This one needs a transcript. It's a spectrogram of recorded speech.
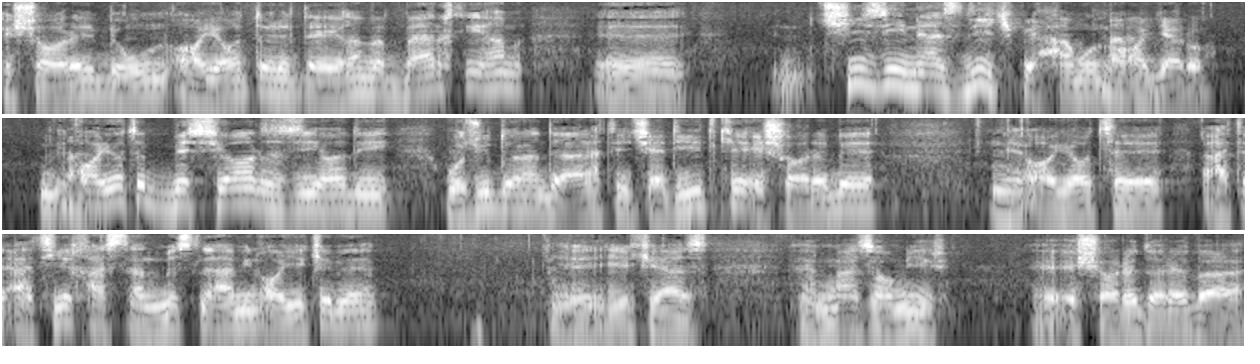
اشاره به اون آیات داره دقیقا و برخی هم چیزی نزدیک به همون من. بله. آیه رو بله. آیات بسیار زیادی وجود دارند در عهد جدید که اشاره به آیات عهد عتیق هستند مثل همین آیه که به یکی از مزامیر اشاره داره و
